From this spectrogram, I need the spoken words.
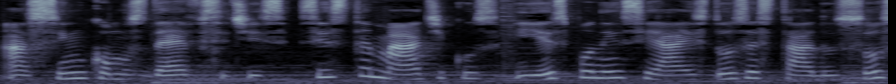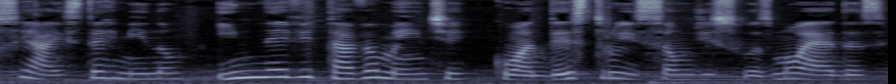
assim como os déficits sistemáticos e exponenciais dos estados sociais terminam, inevitavelmente, com a destruição de suas moedas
